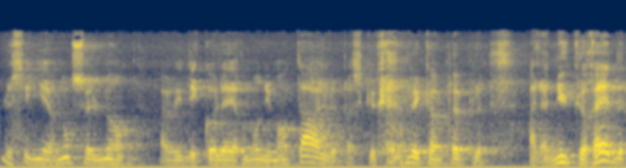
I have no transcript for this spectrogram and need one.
le Seigneur non seulement avec des colères monumentales, parce qu'avec un peuple à la nuque raide,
